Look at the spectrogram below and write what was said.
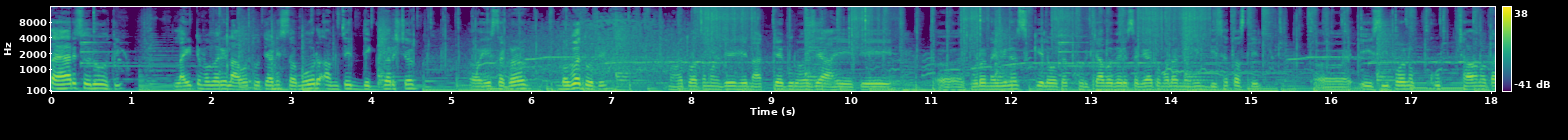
तयारी सुरू होती. लाइट वगैरे लावत होते आणि समोर आमचे दिग्दर्शक हे सगळं बघत होते. महत्त्वाचं म्हणजे हे नाट्यगृह जे आहे ते थोडं नवीनच केलं होतं. खुर्च्या वगैरे सगळ्या तुम्हाला नवीन दिसत असतील. ए सी पण खूप छान होता.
